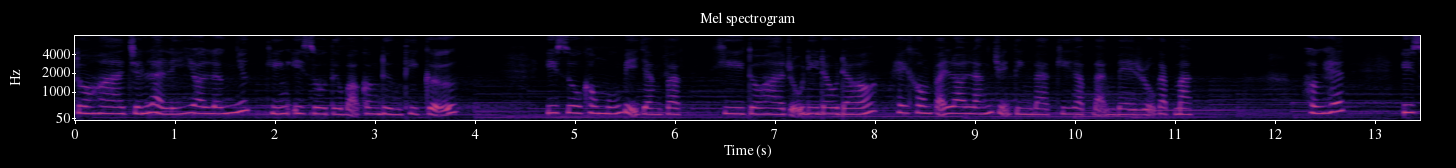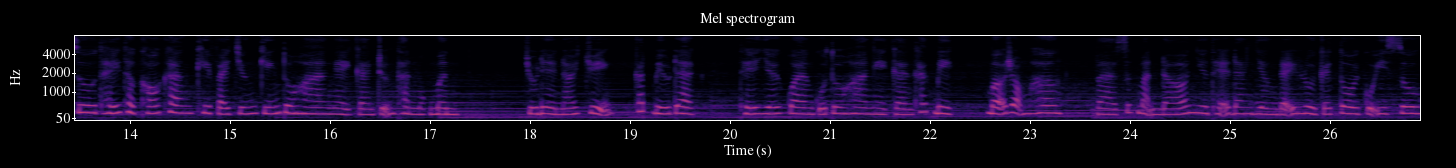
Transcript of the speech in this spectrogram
Tô Hoa chính là lý do lớn nhất khiến Isu từ bỏ con đường thi cử. Isu không muốn bị dằn vặt khi Tô Hoa rủ đi đâu đó hay không phải lo lắng chuyện tiền bạc khi gặp bạn bè rủ gặp mặt. Hơn hết, Isu thấy thật khó khăn khi phải chứng kiến Tô Hoa ngày càng trưởng thành một mình. Chủ đề nói chuyện, cách biểu đạt, thế giới quan của Tô Hoa ngày càng khác biệt, mở rộng hơn và sức mạnh đó như thể đang dần đẩy lùi cái tôi của Isu.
